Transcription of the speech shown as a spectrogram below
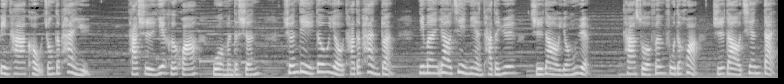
并他口中的判语。他是耶和华我们的神，全地都有他的判断。你们要纪念他的约，直到永远。他所吩咐的话，直到千代，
